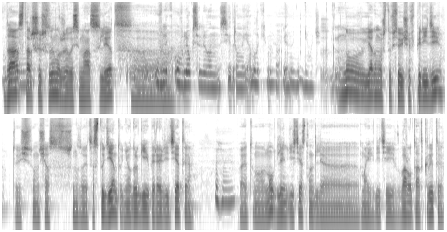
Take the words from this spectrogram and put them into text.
да, старший сын уже 18 лет. Э, Увлек, увлекся ли он сидром и яблоками? Я не очень. Ну, я думаю, что все еще впереди. То есть он сейчас, что называется, студент, у него другие приоритеты. Угу. Поэтому, ну, для, естественно, для моих детей ворота открыты,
